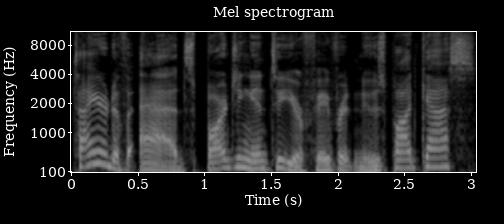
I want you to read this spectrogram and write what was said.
Tired of ads barging into your favorite news podcasts?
